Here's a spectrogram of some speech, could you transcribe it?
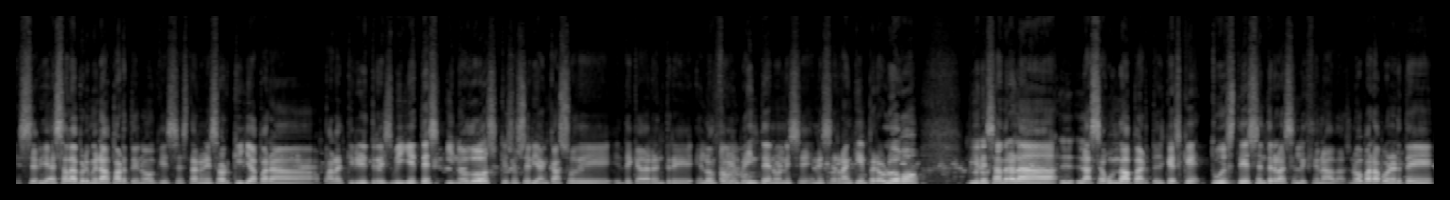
Sería esa la primera parte, ¿no? Que es estar en esa horquilla para, para adquirir tres billetes y no dos, que eso sería en caso de, de, quedar entre el 11 y el 20, ¿no? En ese, en ese ranking. Pero luego viene, Sandra, la, la segunda parte, que es que tú estés entre las seleccionadas, ¿no? Para, ponerte,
